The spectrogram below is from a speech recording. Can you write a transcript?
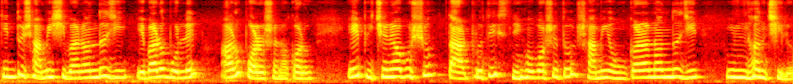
কিন্তু স্বামী শিবানন্দজি এবারও বললেন, আরও পড়াশোনা করো। এর পিছনে অবশ্য তার প্রতি স্নেহবশত স্বামী ওঙ্কারানন্দজির ইন্ধন ছিল।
